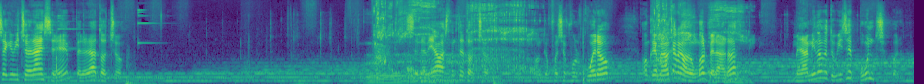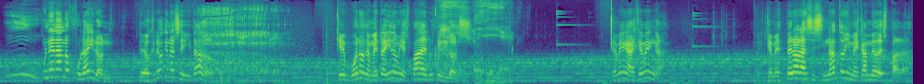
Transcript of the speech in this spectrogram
sé qué bicho era ese, ¿eh? Pero era tocho. Se le veía bastante tocho Aunque fuese full cuero Aunque me lo ha cargado de un golpe, la verdad. Me da miedo que tuviese punch bueno, uh, Un enano full iron Pero creo que no es editado. Qué bueno que me he traído mi espada de Looting 2 Que venga, que venga. Que me espero al asesinato y me cambio de espada.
